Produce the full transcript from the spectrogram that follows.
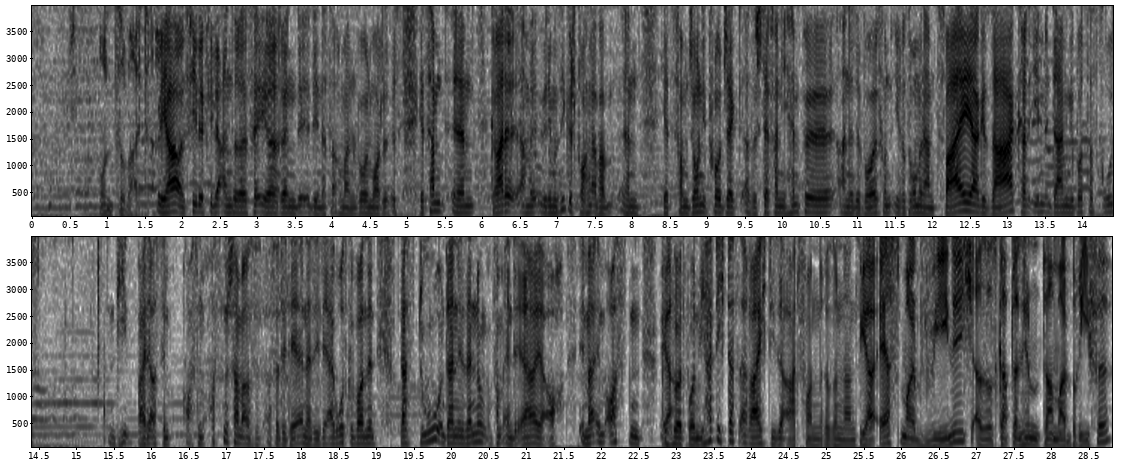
und so weiter. Ja, und viele, viele andere Verehrerinnen, denen das auch immer ein Role Model ist. Jetzt haben, ähm, gerade haben wir über die Musik gesprochen, aber ähm, jetzt vom Joni Project, also Stefanie Hempel, Anne de Wolf und Iris Roman haben zwei ja gesagt, gerade eben in deinem Geburtstagsgruß, die beide aus dem, aus dem Osten stammen, aus, aus der DDR, in der DDR groß geworden sind, dass du und deine Sendung vom NDR ja auch immer im Osten Ja. gehört wurden. Wie hat dich das erreicht, diese Art von Resonanz? Ja, erstmal wenig. Also es gab dann hin und da mal Briefe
